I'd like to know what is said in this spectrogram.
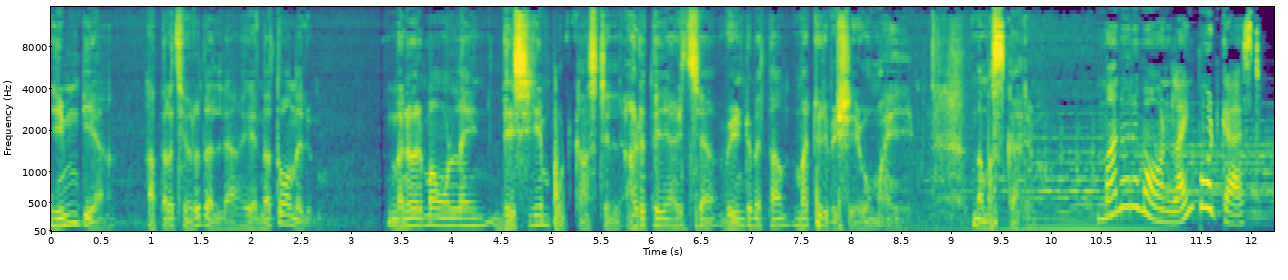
ഇന്ത്യ അത്ര ചെറുതല്ല എന്ന തോന്നലും. മനോരമ ഓൺലൈൻ ദേശീയം പോഡ്കാസ്റ്റിൽ അടുത്തയാഴ്ച വീണ്ടും എത്താം മറ്റൊരു വിഷയവുമായി. നമസ്കാരം. Manorama online podcast.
